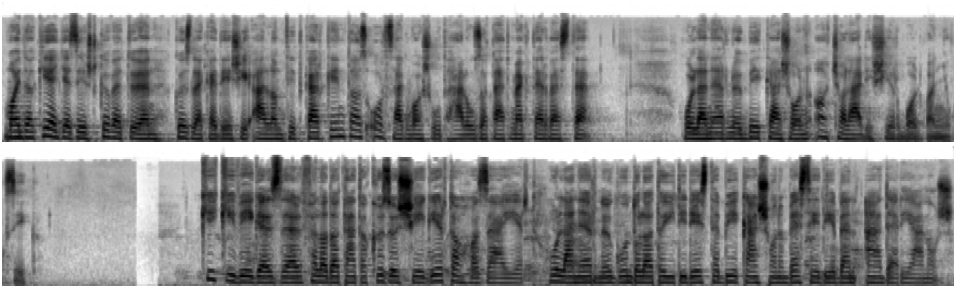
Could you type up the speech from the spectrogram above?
majd a kiegyezést követően közlekedési államtitkárként az ország vasúthálózatát megtervezte. Hollán Ernő Békáson a családi sírboltban nyugszik. Ki kivégezze el feladatát a közösségért, a hazáért. Hollán Ernő gondolatait idézte Békáson beszédében Áder János.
